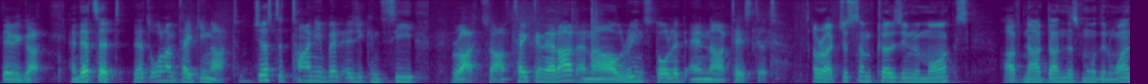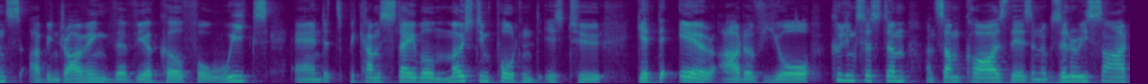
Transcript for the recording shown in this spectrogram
There we go. And that's it. That's all I'm taking out. Just a tiny bit, as you can see. Right, so I've taken that out and I'll reinstall it and now test it. All right, just some closing remarks. I've now done this more than once. I've been driving the vehicle for weeks and it's become stable. Most important is to get the air out of your cooling system. On some cars, there's an auxiliary side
